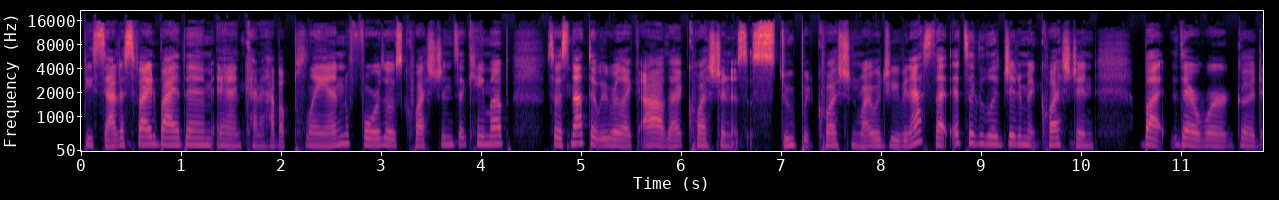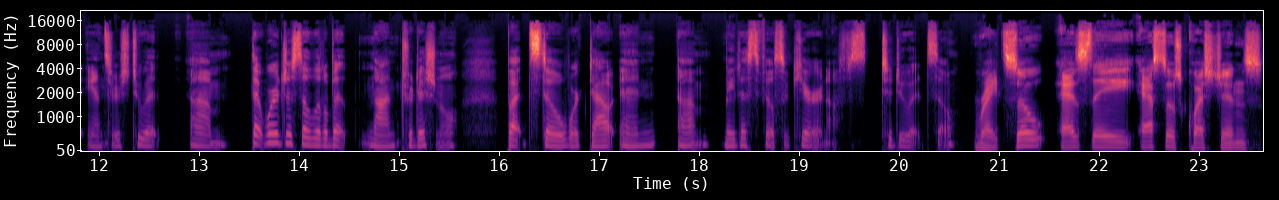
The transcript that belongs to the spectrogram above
be satisfied by them and kind of have a plan for those questions that came up. So it's not that we were like, "Ah, that question is a stupid question. Why would you even ask that?" It's a legitimate question, but there were good answers to it um, that were just a little bit non-traditional, but still worked out and um, made us feel secure enough to do it. So Right. So as they ask those questions,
